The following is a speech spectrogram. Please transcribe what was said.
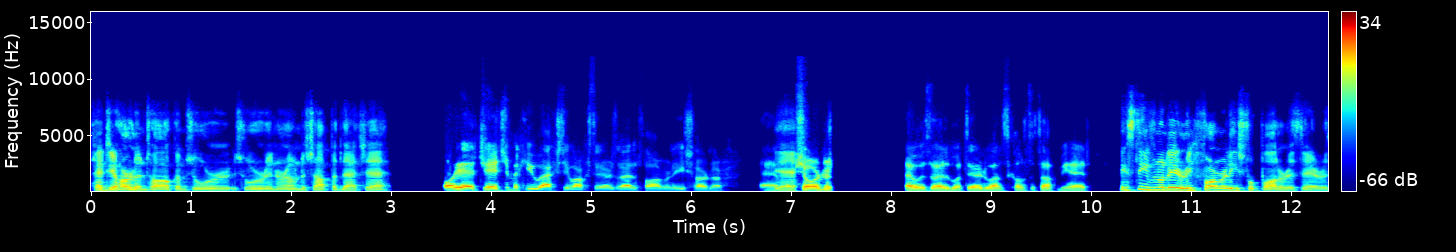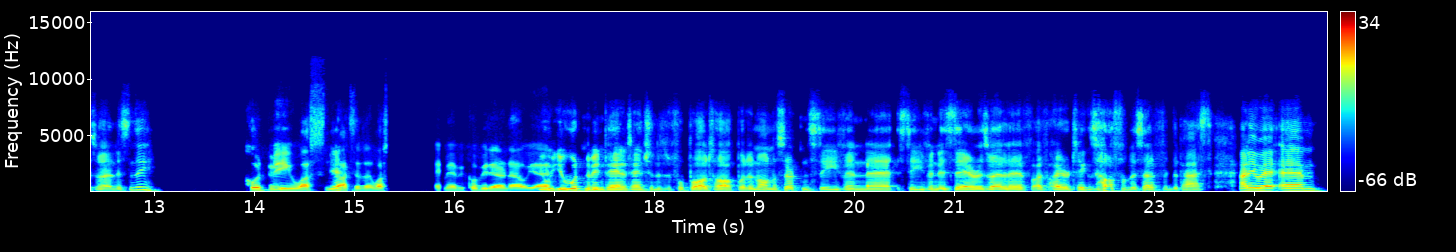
Plenty of hurling talk, I'm sure. Sure, in around the shop and that, yeah. Oh yeah, JJ McHugh actually works there as well, former Laois hurler. Um, Yeah. I'm sure there's now as well, but they're the ones that come to the top of my head. I think Stephen O'Leary, former Laois footballer, is there as well, isn't he? Could be wasn't Yeah. that was maybe could be there now. Yeah. You, you wouldn't have been paying attention to the football talk, but I'm almost certain Stephen uh, Stephen is there as well. I've, I've hired things off of myself in the past. Anyway, um,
